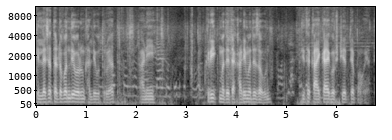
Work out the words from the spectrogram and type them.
किल्ल्याच्या तटबंदीवरून खाली उतरूयात आणि क्रीकमध्ये त्या खाडीमध्ये जाऊन तिथं काय काय गोष्टी आहेत त्या पाहूयात.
